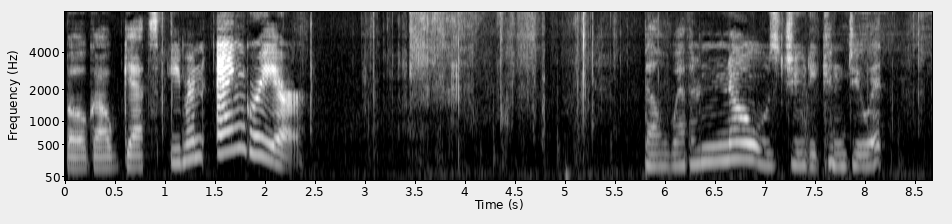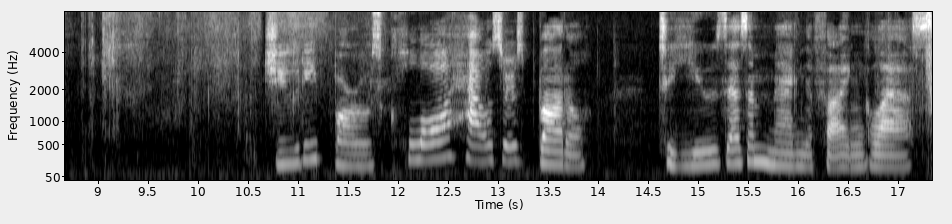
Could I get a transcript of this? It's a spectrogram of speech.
Bogo gets even angrier. Bellwether knows Judy can do it. Judy borrows Clawhauser's bottle to use as a magnifying glass.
